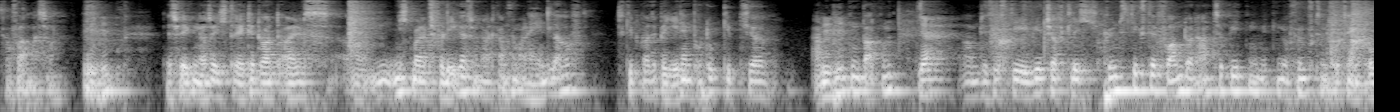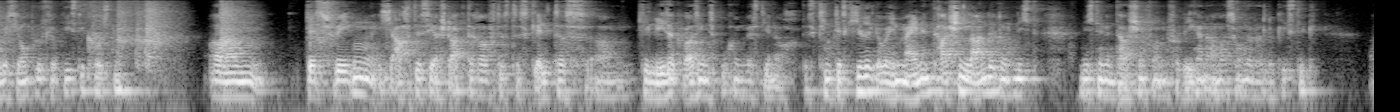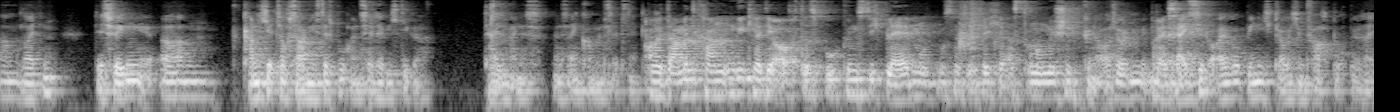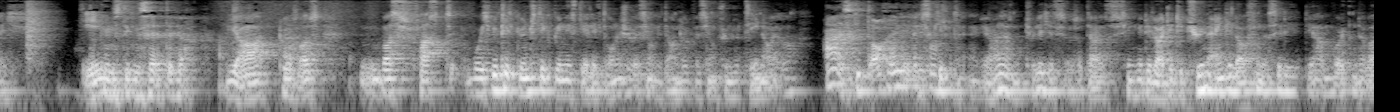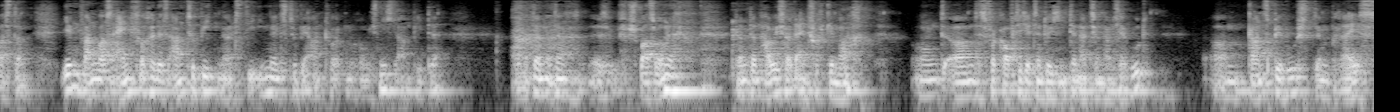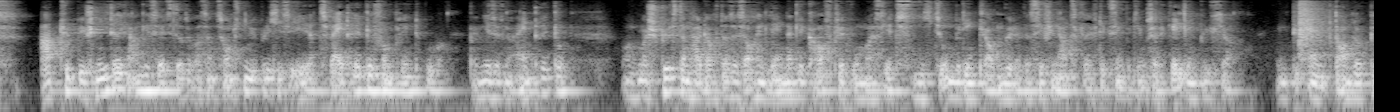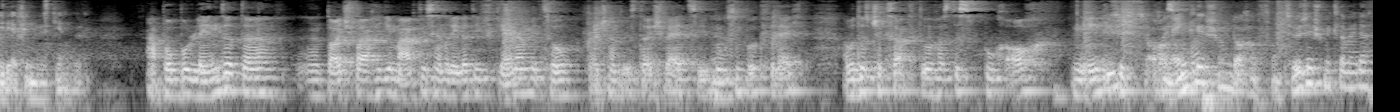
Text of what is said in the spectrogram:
Auf Amazon. Mhm. Deswegen, also ich trete dort als, äh, nicht mal als Verleger, sondern als ganz normaler Händler auf. Es gibt quasi bei jedem Produkt gibt's ja Anbieten-Button. Mhm. Ja. Ähm, das ist die wirtschaftlich günstigste Form dort anzubieten, mit nur 15% Provision plus Logistikkosten. Ähm, deswegen, ich achte sehr stark darauf, dass das Geld, das ähm, die Leser quasi ins Buch investieren, auch, das klingt jetzt gierig, aber in meinen Taschen landet und nicht, nicht in den Taschen von Verlegern, Amazon oder Logistikleuten. Ähm, Deswegen ähm, kann ich jetzt auch sagen, ist das Buch ein sehr, sehr wichtiger Teil meines, meines Einkommens letztendlich. Aber damit kann umgekehrt ja auch das Buch günstig bleiben und muss nicht irgendwelche astronomischen Genau, also mit Preise. 30 Euro bin ich, glaube ich, im Fachbuchbereich. Auf der eh. günstigen Seite, ja. Ja, durchaus was fast, wo ich wirklich günstig bin, ist die elektronische Version, die Download-Version für nur 10 Euro. Ah, es gibt auch eine elektronische? Es gibt, ja, natürlich. Es, also da sind mir die Leute die Türen eingelaufen, dass sie die, die haben wollten. Da war es dann, irgendwann war es einfacher, das anzubieten, als die E-Mails zu beantworten, warum ich es nicht anbiete. Und dann, dann also Spaß ohne, dann, dann habe ich es halt einfach gemacht. Und ähm, das verkauft sich jetzt natürlich international sehr gut. Ähm, ganz bewusst den Preis atypisch niedrig angesetzt, also was ansonsten üblich ist, eher zwei Drittel vom Printbuch. Bei mir ist es nur ein Drittel. Und man spürt dann halt auch, dass es auch in Ländern gekauft wird, wo man es jetzt nicht so unbedingt glauben würde, dass sie finanzkräftig sind, beziehungsweise Geld in Bücher, in Download-PDF investieren würden. Apropos Länder, der äh, deutschsprachige Markt ist ein relativ kleiner mit so Deutschland, Österreich, Schweiz. Luxemburg vielleicht. Aber du hast schon gesagt, du hast das Buch auch in Englisch. Ist auch in Englisch und auch auf Französisch mittlerweile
